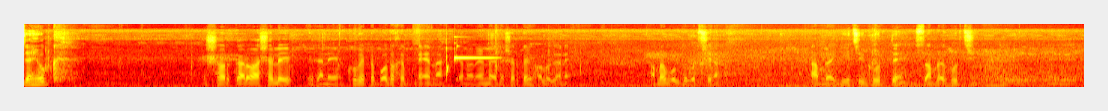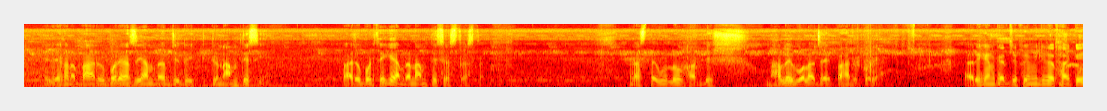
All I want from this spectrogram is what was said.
যাই হোক, সরকারও আসলে এখানে খুব একটা পদক্ষেপ নেয় না। কেন নেয় না, এটা সরকারি ভালো জানে। আমরা বলতে পারছি না। আমরা গিয়েছি ঘুরতে আমরা ঘুরছি। এই যে এখনও পাহাড়ের উপরে আছি, আমরা যেহেতু একটু একটু নামতেছি। পাহাড়ের উপর থেকে আমরা নামতেছি আস্তে আস্তে। রাস্তাগুলো বেশ ভালোই বলা যায় পাহাড়ের উপরে। আর এখানকার যে ফ্যামিলিরা থাকে,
